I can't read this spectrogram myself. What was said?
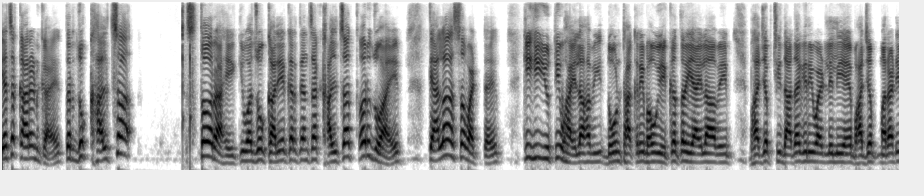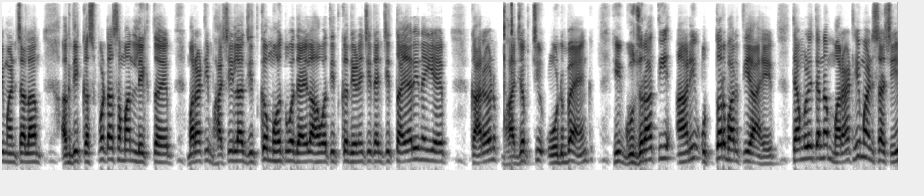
याचं कारण काय? तर जो खालचा स्तर आहे किंवा जो कार्यकर्त्यांचा खालचा थर जो आहे त्याला असं वाटतंय की ही युती व्हायला हवी. दोन ठाकरे भाऊ एकत्र यायला हवे. भाजपची दादागिरी वाढलेली आहे. भाजप मराठी माणसाला अगदी कसपटा समान लेखतंय. मराठी भाषेला जितकं महत्त्व द्यायला हवं तितकं देण्याची त्यांची तयारी नाही आहे. कारण भाजपची वोट बँक ही गुजराती आणि उत्तर भारतीय आहे. त्यामुळे त्यांना मराठी माणसाशी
